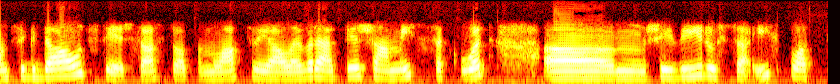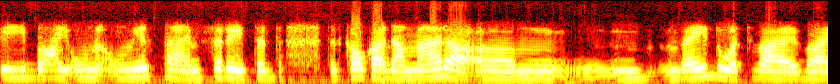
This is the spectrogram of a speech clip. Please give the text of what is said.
un cik daudz tie ir sastopami Latvijā, lai varētu tiešām izsakot um, šī vīrusa izplatībai un, un iespējams arī tad, tad kaut kādā mērā um, veidot vai, vai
